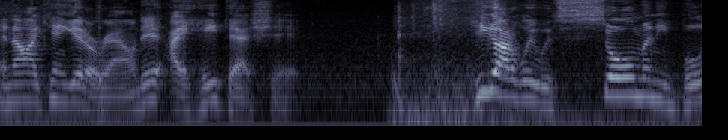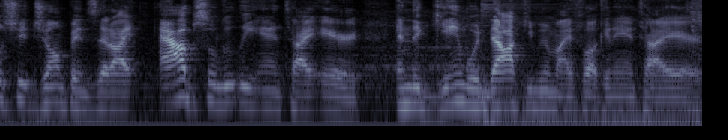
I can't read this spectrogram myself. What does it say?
and now I can't get around it. I hate that shit. He got away with so many bullshit jump-ins that I absolutely anti-aired, and the game would not give me my fucking anti-air.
